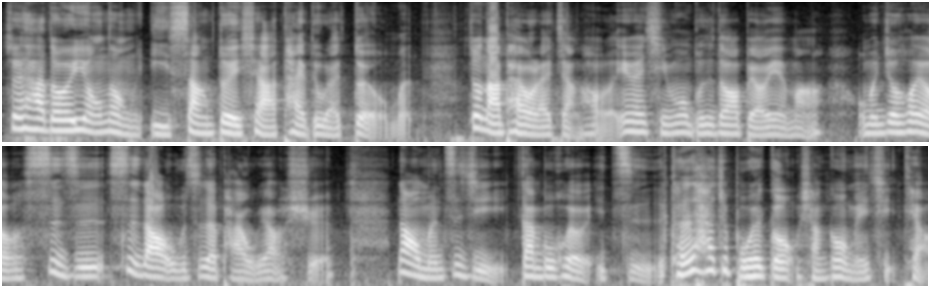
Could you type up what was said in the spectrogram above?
所以他都会用那种以上对下态度来对我们。就拿排舞来讲好了，因为期末不是都要表演吗？我们就会有四支四到五支的排舞要学。那我们自己干部会有一支，可是他就不会跟想跟我们一起跳，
